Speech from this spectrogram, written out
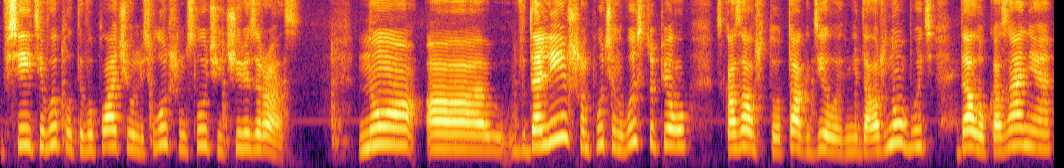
все эти выплаты выплачивались в лучшем случае через раз. Но э, в дальнейшем Путин выступил, сказал, что так дело не должно быть, дал указания.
